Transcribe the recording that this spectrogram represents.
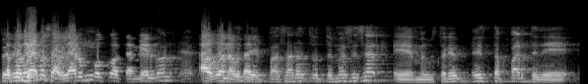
Pero podríamos hablar un poco también. Perdón, ah, bueno, antes de pasar a otro tema, César, eh, me gustaría esta parte de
